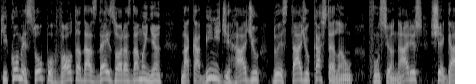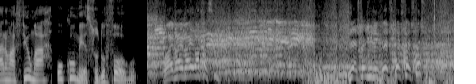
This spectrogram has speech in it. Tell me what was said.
que começou por volta das 10 horas da manhã, na cabine de rádio do Estádio Castelão. Funcionários chegaram a filmar o começo do fogo. Vai, vai, vai, lá pra cima. Deixa, deixa, deixa, deixa, deixa.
